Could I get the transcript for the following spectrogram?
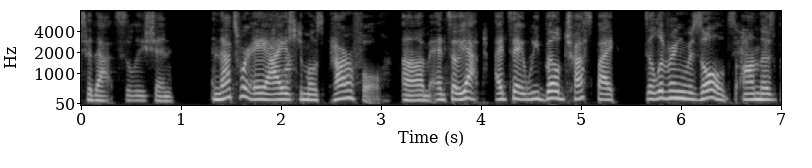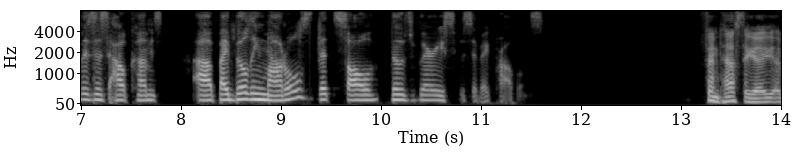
to that solution. And that's where AI is the most powerful. Um, and so, yeah, I'd say we build trust by delivering results on those business outcomes uh, by building models that solve those very specific problems. Fantastic! I, I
